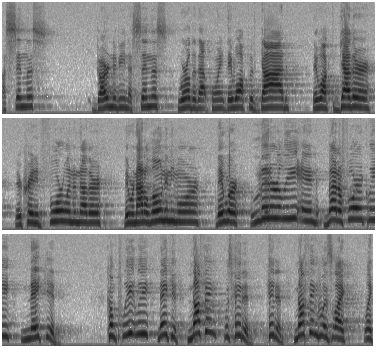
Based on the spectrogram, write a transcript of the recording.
A sinless Garden of Eden, a sinless world at that point. They walked with God, they walked together, they were created for one another. They were not alone anymore. They were literally and metaphorically naked. Completely naked. Nothing was hidden. Hidden. Nothing was like like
